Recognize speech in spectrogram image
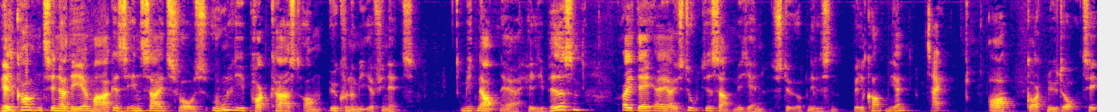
Velkommen til Nordea Markets Insights, vores ugenlige podcast om økonomi og finans. Mit navn er Helge Pedersen, og i dag er jeg i studiet sammen med Jan Størup Nielsen. Velkommen, Jan. Tak. Og godt nytår til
